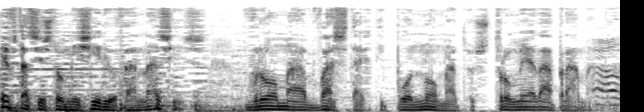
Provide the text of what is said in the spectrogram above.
Έφτασε στο μισήρι ο Θανάσης Βρώμα αβάσταχτη, πονόματος, τρομερά πράγματα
